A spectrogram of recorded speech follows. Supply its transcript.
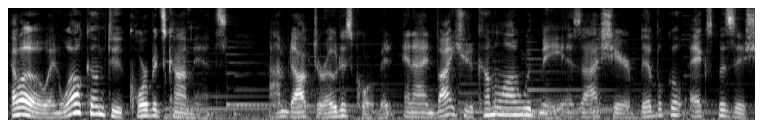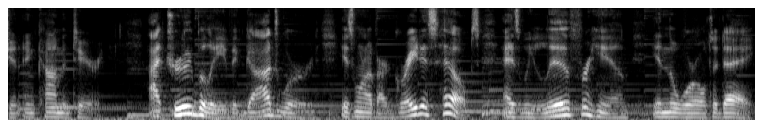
Hello, and welcome to Corbitt's Comments. I'm Dr. Otis Corbitt, and I invite you to come along with me as I share biblical exposition and commentary. I truly believe that God's Word is one of our greatest helps as we live for Him in the world today.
